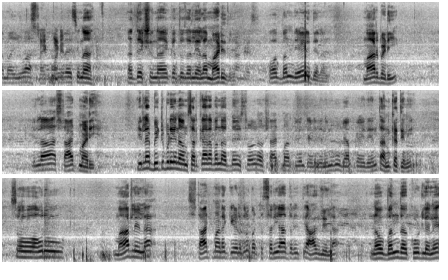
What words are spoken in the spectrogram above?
ನಮ್ಮ ಯುವ ಕಾಂಗ್ರೆಸ್ಸಿನ ಅಧ್ಯಕ್ಷ ನಾಯಕತ್ವದಲ್ಲಿ ಎಲ್ಲ ಮಾಡಿದರು. ಅವಾಗ ಬಂದು ಹೇಳಿದ್ದೆ ನಾನು, ಮಾರಬೇಡಿ ಇಲ್ಲ ಸ್ಟಾರ್ಟ್ ಮಾಡಿ. ಇಲ್ಲ, ಬಿಟ್ಬಿಡಿ ನಮ್ಮ ಸರ್ಕಾರ ಬಂದು ಹದಿನೈದು ದಿವಸದೊಳಗೆ ನಾವು ಸ್ಟಾರ್ಟ್ ಮಾಡ್ತೀವಿ ಅಂತ ಹೇಳಿದೆ. ನಿಮಗೂ ವ್ಯಾಪಕ ಇದೆ ಅಂತ ಅನ್ಕೋತೀನಿ. ಸೊ ಅವರು ಮಾರಲಿಲ್ಲ ಸ್ಟಾರ್ಟ್ ಮಾಡೋಕ್ಕೆ ಹೇಳಿದ್ರು ಬಟ್ ಸರಿಯಾದ ರೀತಿ ಆಗಲಿಲ್ಲ. ನಾವು ಬಂದ ಕೂಡಲೇ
